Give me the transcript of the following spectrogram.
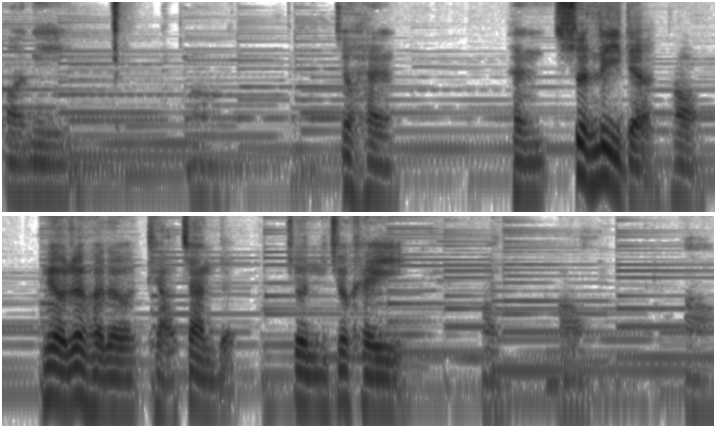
哦你哦就很很顺利的哦，没有任何的挑战的，就你就可以哦哦哦，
